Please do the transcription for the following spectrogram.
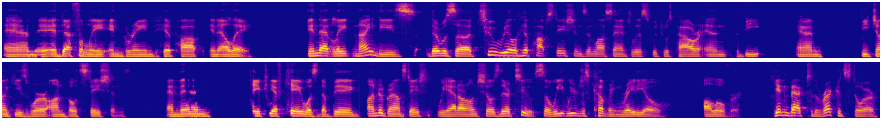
and it definitely ingrained hip hop in LA. In that late 90s, there was uh, two real hip hop stations in Los Angeles, which was Power and The Beat, and Beat Junkies were on both stations. And then KPFK was the big underground station. We had our own shows there too. So we, we were just covering radio all over. Getting back to the record store,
